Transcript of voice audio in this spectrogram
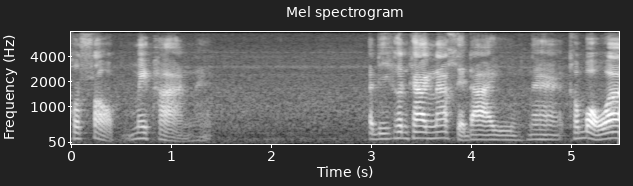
ทดสอบไม่ผ่านฮะอันนี้ค่อนข้างน่าเสียดายอยู่นะฮะเขาบอกว่า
